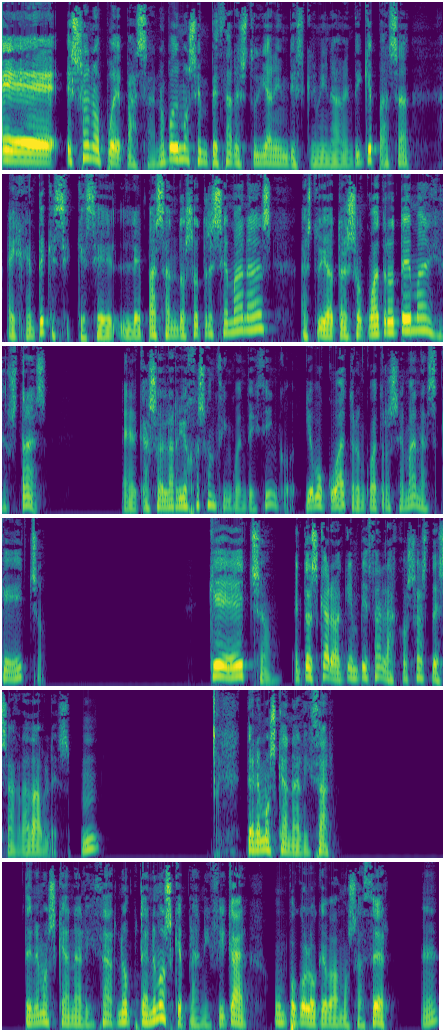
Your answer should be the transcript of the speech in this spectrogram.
eh, eso no puede pasar, no podemos empezar a estudiar indiscriminadamente. ¿Y qué pasa? Hay gente que se, le pasan dos o tres semanas, ha estudiado tres o cuatro temas y dice, ostras, en el caso de La Rioja son 55, llevo cuatro en cuatro semanas, ¿qué he hecho? ¿Qué he hecho? Entonces, claro, aquí empiezan las cosas desagradables. Tenemos que analizar. Tenemos que analizar, no, tenemos que planificar un poco lo que vamos a hacer. ¿eh?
